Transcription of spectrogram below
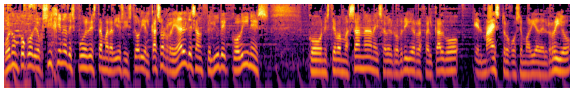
Bueno, un poco de oxígeno después de esta maravillosa historia, el caso real de San Feliu de Codines, con Esteban Masana, Ana Isabel Rodríguez, Rafael Calvo, el maestro José María del Río,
